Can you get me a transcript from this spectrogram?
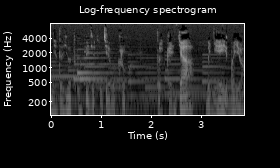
не дает увидеть людей вокруг. Только я, мне и мое.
